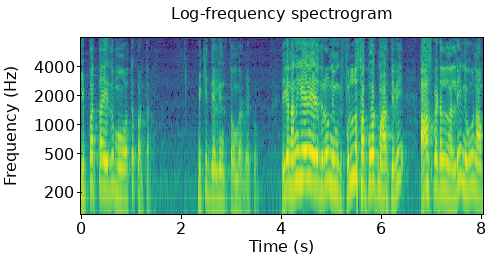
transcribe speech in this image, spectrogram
ಇಪ್ಪತ್ತೈದು, ಮೂವತ್ತು ಕೊಡ್ತಾರೆ. ಮಿಕ್ಕಿದ್ದು ಎಲ್ಲಿಂದ ತೊಗೊಂಬರಬೇಕು ಈಗ ನನಗೇನು ಹೇಳಿದರು, ನಿಮಗೆ ಫುಲ್ ಸಪೋರ್ಟ್ ಮಾಡ್ತೀವಿ. ಹಾಸ್ಪಿಟಲ್ನಲ್ಲಿ ನೀವು ನಾವು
